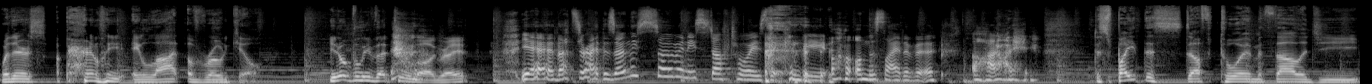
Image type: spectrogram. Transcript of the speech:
where there's apparently a lot of roadkill. You don't believe that too long, right? Yeah, that's right. There's only so many stuffed toys that can be on the side of a, a highway. Despite this stuffed toy mythology,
